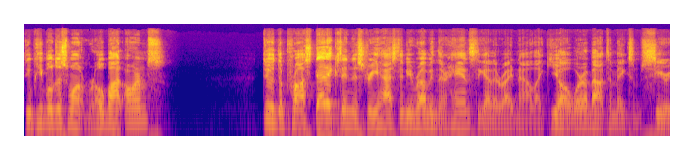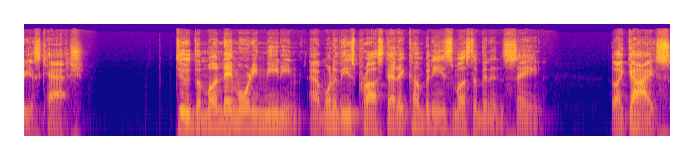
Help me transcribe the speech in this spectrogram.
Do people just want robot arms? Dude, the prosthetics industry has to be rubbing their hands together right now. Like, yo, we're about to make some serious cash. Dude, the Monday morning meeting at one of these prosthetic companies must have been insane. Like, guys,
